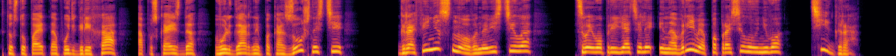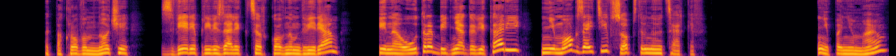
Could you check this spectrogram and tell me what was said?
кто ступает на путь греха, опускаясь до вульгарной показушности, графиня снова навестила своего приятеля и на время попросила у него тигра. Под покровом ночи зверя привязали к церковным дверям, и на утро бедняга-викарий не мог зайти в собственную церковь. «Не понимаю,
